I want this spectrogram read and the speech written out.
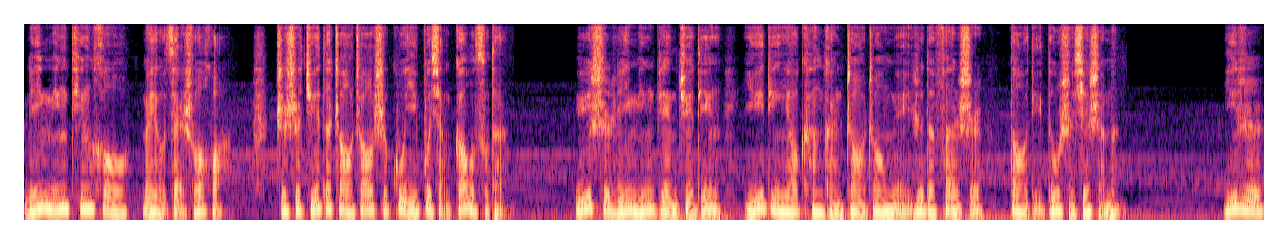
黎明听后没有再说话，只是觉得赵昭是故意不想告诉他。于是黎明便决定一定要看看赵昭每日的饭食到底都是些什么。一日，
